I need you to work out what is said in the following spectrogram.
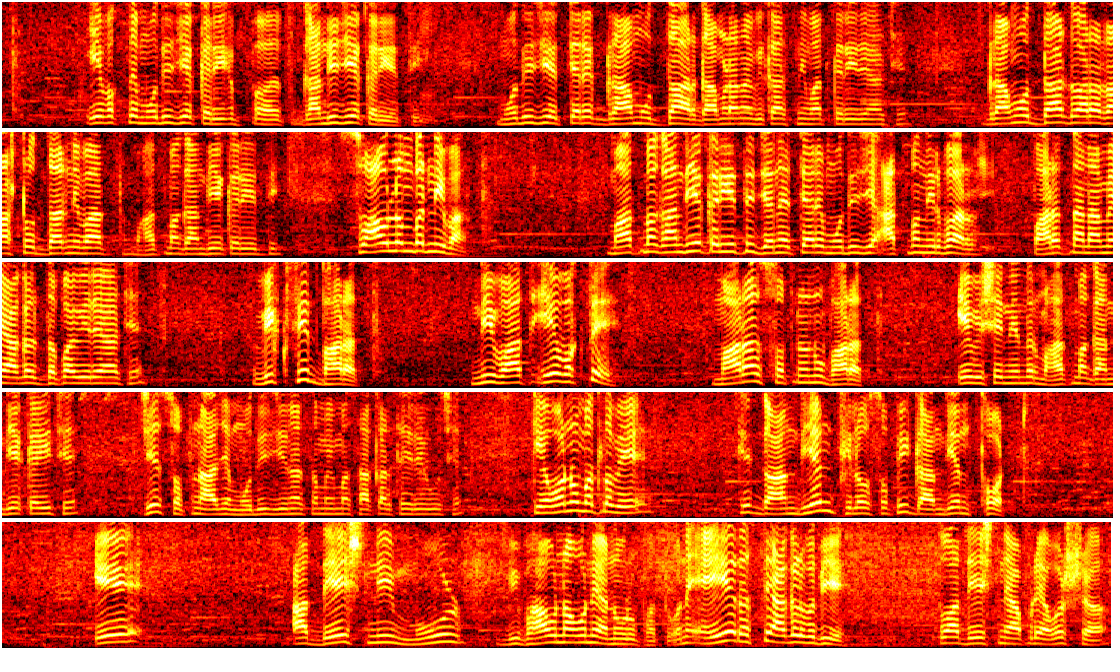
એ વખતે મોદીજીએ કરી ગાંધીજીએ કરી હતી. મોદીજી અત્યારે ગ્રામ ઉદ્ધાર ગામડાના વિકાસની વાત કરી રહ્યા છે. ગ્રામોદ્ધાર દ્વારા રાષ્ટ્રોદ્ધારની વાત મહાત્મા ગાંધીએ કરી હતી. સ્વાવલંબનની વાત મહાત્મા ગાંધીએ કરી હતી, જેને અત્યારે મોદીજી આત્મનિર્ભર ભારતના નામે આગળ ધપાવી રહ્યા છે. વિકસિત ભારતની વાત એ વખતે મારા સ્વપ્નનું ભારત એ વિષયની અંદર મહાત્મા ગાંધીએ કહી છે, જે સ્વપ્ન આજે મોદીજીના સમયમાં સાકાર થઈ રહ્યું છે. કહેવાનો મતલબ એ કે ગાંધીયન ફિલોસોફી, ગાંધીયન થોટ એ આ દેશની મૂળ વિભાવનાઓને અનુરૂપ હતું. અને એ રસ્તે આગળ વધીએ તો આ દેશને આપણે અવશ્ય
